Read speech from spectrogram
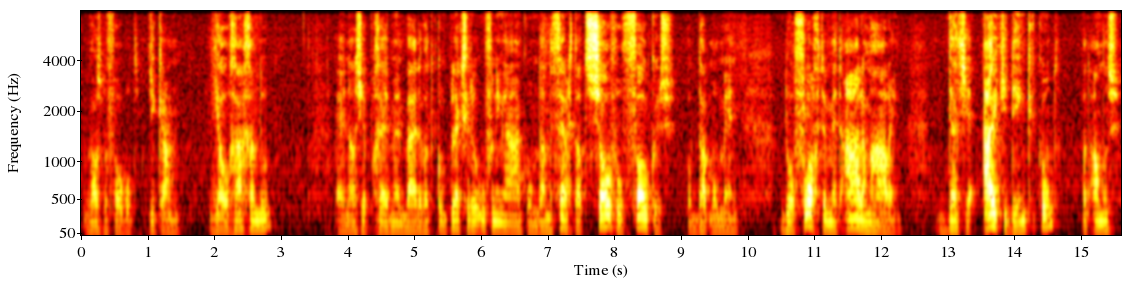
was bijvoorbeeld, je kan yoga gaan doen. En als je op een gegeven moment bij de wat complexere oefeningen aankomt, dan vergt dat zoveel focus op dat moment. Doorvlochten met ademhaling, dat je uit je denken komt. Want anders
